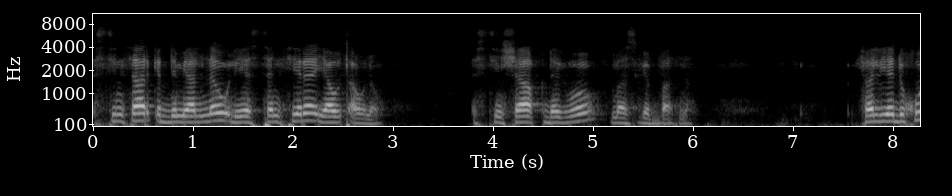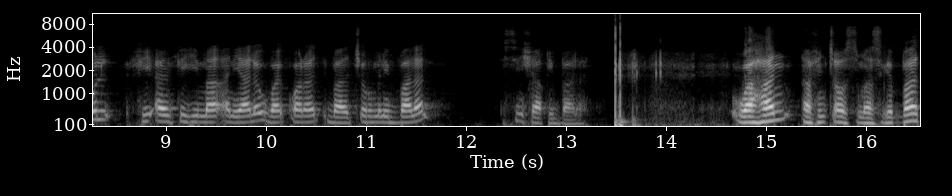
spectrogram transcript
እስትንሳር ቅድም ያልነው ሊየስተንሲረ ያውጣው ነው እስትንሻቅ ደግሞ ማስገባት ነው ፈልየድኩል ፊ አንፊህ ማአን ያለው በአጭሩ ምን ይባላል እስትንሻቅ ይባላል ውሃን አፍንጫ ውስጥ ማስገባት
